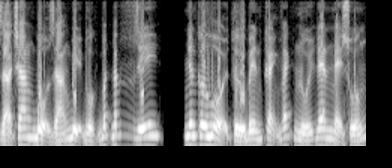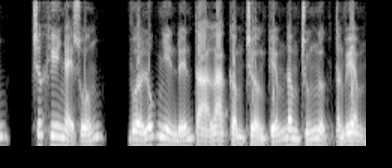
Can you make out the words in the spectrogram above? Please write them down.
giả trang bộ dáng bị buộc bất đắc dĩ, nhân cơ hội từ bên cạnh vách núi đen nhảy xuống, trước khi nhảy xuống, vừa lúc nhìn đến tà la cầm trường kiếm đâm trúng ngực tần viêm.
